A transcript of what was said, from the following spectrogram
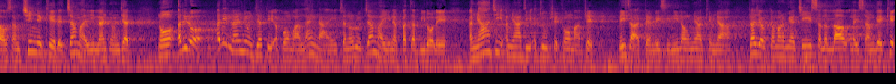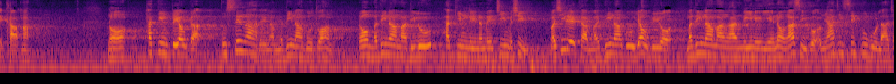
လောဆမ်ချင်းမြင့်ခဲ့တဲ့ကျမ်းမာရေးလမ်းညွန်ချက်နော်အဲ့ဒီတော့အဲ့ဒီလမ်းညွန်ချက်တွေအပေါ်မှာလိုက်နာရင်ကျွန်တော်တို့ကျမ်းမာရေးနဲ့ပတ်သက်ပြီးတော့လေအများကြီးအများကြီးအကျိုးဖြစ်ထွန်းမှာဖြစ်လိစာအတန်မိတ်စီနီနောင်များခင်များတကြောက်တမန်တော်မြတ်ကြီးဆလလာဟူအလိုင်စလမ်ရဲ့ခေတ်အခါမှာ နော်ဟကင်တယောက်ကသူစဉ်းစားတယ်ငါမဒီနာကိုသွားနော်မဒီနာမှာဒီလိုဟကင်နေနာမည်ကြီးမရှိမရှိတဲ့အခါမဒီနာကိုရောက်ပြီးတော့မဒီနာမှာငါနေနေရင်တော့ငါစီကိုအများကြီးစိတ်ကူးဖို့လာကြ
